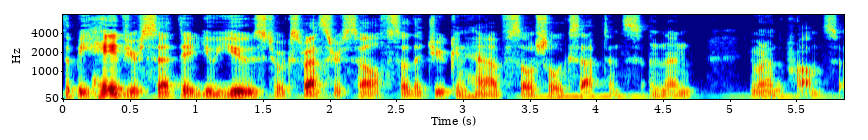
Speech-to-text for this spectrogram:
the behavior set that you use to express yourself so that you can have social acceptance and then you won't have the problem so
